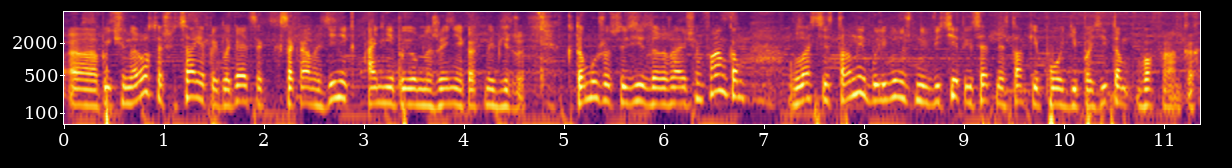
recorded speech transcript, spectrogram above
Э, причина роста Швейцария предлагается как сохранность денег, а не при умножении, как на бирже. К тому же, в связи с дорожающим франком, власти страны были вынуждены ввести отрицательные ставки по депозитам во франках.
